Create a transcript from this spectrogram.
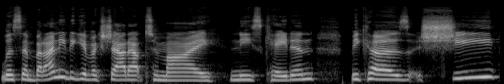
listen, but I need to give a shout out to my niece, Kaden, because she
